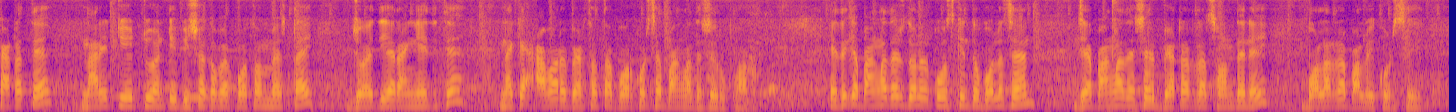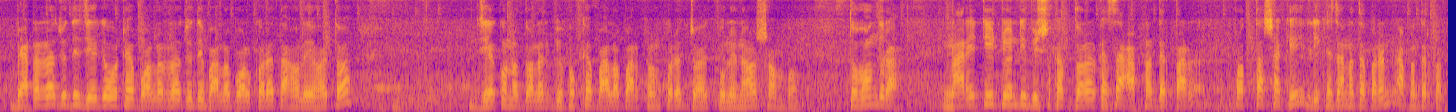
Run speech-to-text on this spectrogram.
কাটাতে? নারী টি টোয়েন্টি বিশ্বকাপের প্রথম ম্যাচটাই জয় দিয়ে রাঙিয়ে দিতে নাকি আবারও ব্যর্থতা বর করছে বাংলাদেশের উপর? এদিকে বাংলাদেশ দলের কোচ কিন্তু বলেছেন যে বাংলাদেশের ব্যাটাররা ছন্দে নেই, বলাররা ভালোই করছে। ব্যাটাররা যদি জেগে ওঠে, বলাররা যদি ভালো বল করে, তাহলে হয়তো যে কোনো দলের বিপক্ষে ভালো পারফর্ম করে জয় তুলে নেওয়া সম্ভব। তো বন্ধুরা, নারী টি টোয়েন্টি বিশ্বকাপ দলের কাছে আপনাদের পার- প্রত্যাশা কি? লিখে জানাতে পারেন আপনাদের কথা।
